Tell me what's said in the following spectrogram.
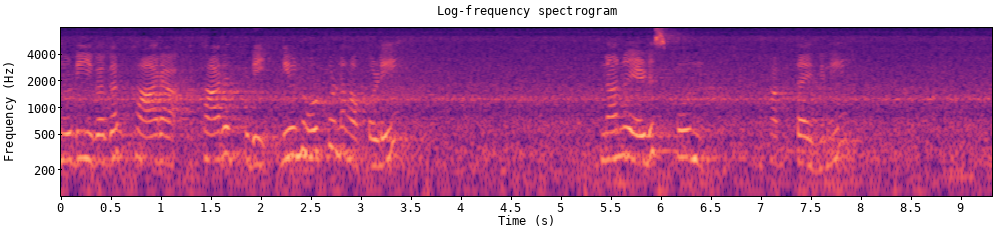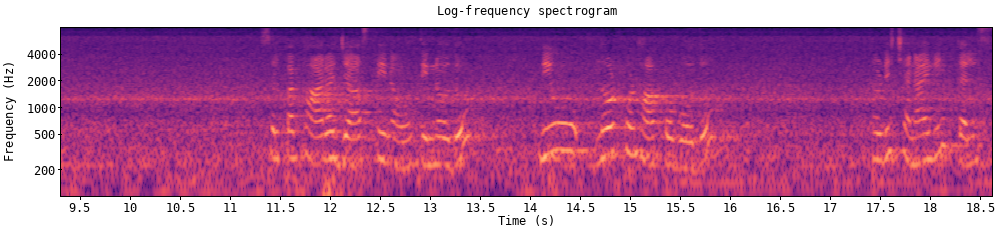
ನೋಡಿ, ಇವಾಗ ಖಾರ, ಖಾರದ ಪುಡಿ. ನೀವು ನೋಡ್ಕೊಂಡು ಹಾಕ್ಕೊಳ್ಳಿ ನಾನು ಎರಡು ಸ್ಪೂನ್ ಹಾಕ್ತಾಯಿದ್ದೀನಿ ಸ್ವಲ್ಪ ಖಾರ ಜಾಸ್ತಿ ನಾವು ತಿನ್ನೋದು. ನೀವು ನೋಡ್ಕೊಂಡು ಹಾಕ್ಕೋಬೋದು ನೋಡಿ, ಚೆನ್ನಾಗಿ ಕಲಿಸ್,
